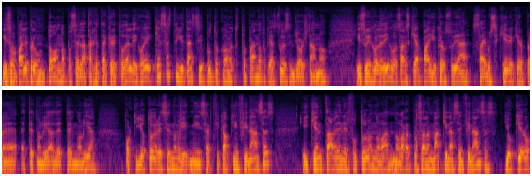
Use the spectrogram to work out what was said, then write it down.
Y su papá le preguntó, ¿no? Pues la tarjeta de crédito de él. Le dijo, hey, ¿qué es este Udacity.com? Yo estoy pagando porque estudias en Georgetown, ¿no? Y su hijo le dijo, ¿sabes qué, papá? Yo quiero estudiar cybersecurity, quiero aprender eh, tecnología de tecnología. Porque yo estoy recibiendo mi, mi certificado aquí en finanzas y quién sabe en el futuro no va, no va a reemplazar las máquinas en finanzas. Yo quiero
